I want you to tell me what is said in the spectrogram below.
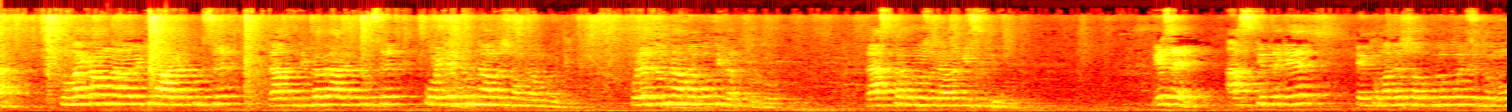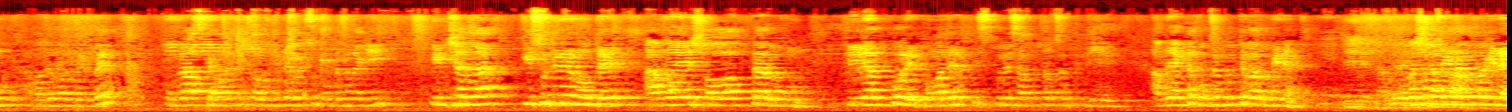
তোমাকে অন্যায় ভাবে কেউ আঘাত করছে রাজনৈতিক ভাবে আঘাত করছে, ওইটার জন্য আমরা সংগ্রাম করব। ওটার জন্য আমরা প্রতিবাদ করব। রাস্তা প্রয়োজনে আমরা মিছিল দিব। ঠিক আছে? আজকে থেকে তোমাদের সবগুলো পরিচিত মুখ আমাদের মনে থাকবে। তোমরা আজকে আমাদেরকে সহযোগিতা করছ বলতে থাকি ইনশাল্লাহ কিছুদিনের মধ্যে আমরা এই সবটা রুম ফিল আপ করে তোমাদের স্কুলে ছাত্রছাত্রী দিয়ে আমরা একটা প্রোগ্রাম করতে পারব কিনা তোমরা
